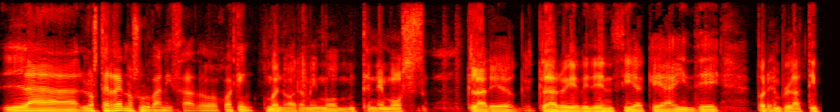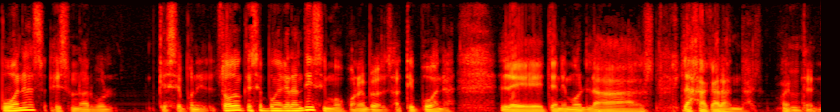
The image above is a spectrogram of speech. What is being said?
la- los terrenos urbanizados, Joaquín? Bueno, ahora mismo tenemos claro, claro y evidencia que hay de, por ejemplo, las tipuanas es un árbol que se pone, todo lo que se pone grandísimo, por ejemplo, las tipuanas, le, tenemos las, las jacarandas. Bueno, te-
